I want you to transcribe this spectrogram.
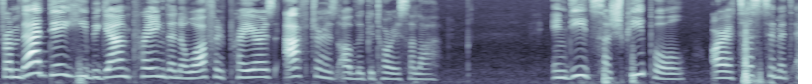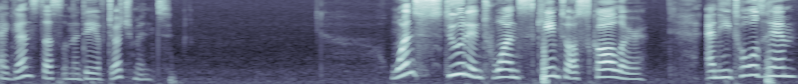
From that day, he began praying the nawafil prayers after his obligatory salah. Indeed, such people are a testament against us on the day of judgment. One student once came to a scholar and he told him,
